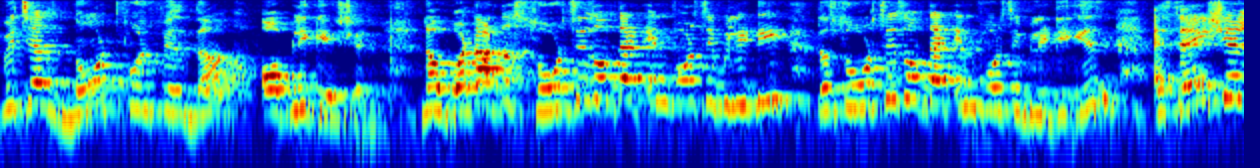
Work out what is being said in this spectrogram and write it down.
which has not fulfilled the obligation. Now what are the sources of that enforceability? The sources of that enforceability is essential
